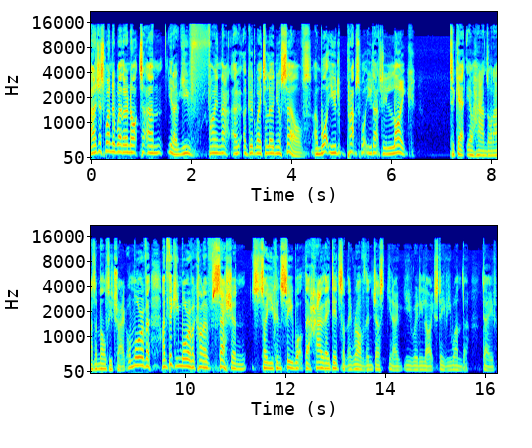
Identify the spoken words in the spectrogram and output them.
I just wonder whether or not um, you know you find that a, a good way to learn yourselves, and what you'd perhaps what you'd actually like to get your hands on as a multi-track, or more of a. I'm thinking more of a kind of session, so you can see what the, how they did something, rather than just you know you really like Stevie Wonder, Dave.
